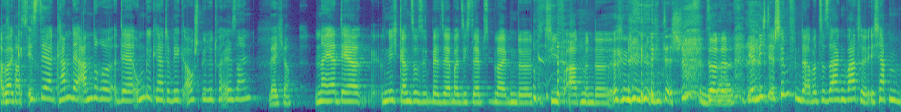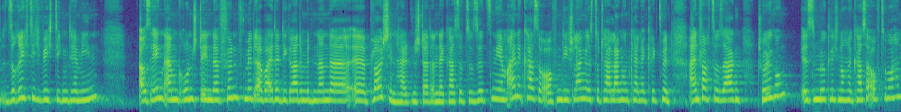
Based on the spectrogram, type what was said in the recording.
Das Aber passt. ist der, kann der andere, der umgekehrte Weg auch spirituell sein? Welcher? Naja, der nicht ganz so sehr bei sich selbst bleibende, tief atmende. der Schimpfende. sondern, ja, nicht der Schimpfende, aber zu sagen, warte, ich habe einen so richtig wichtigen Termin aus irgendeinem Grund stehen da fünf Mitarbeiter, die gerade miteinander äh, Pläuschen halten, statt an der Kasse zu sitzen. Die haben eine Kasse offen, die Schlange ist total lang und keiner kriegt's mit. Einfach zu sagen, Entschuldigung, ist es möglich, noch eine Kasse aufzumachen?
